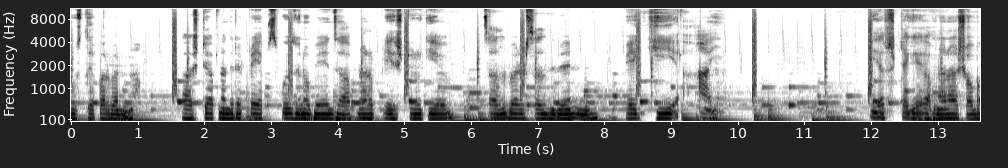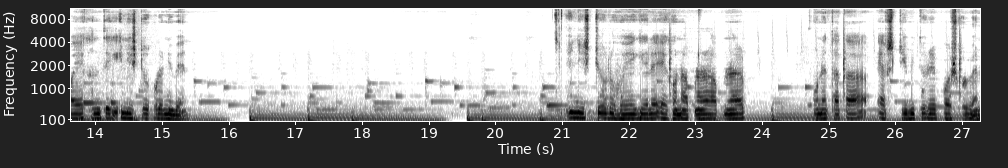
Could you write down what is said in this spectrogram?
বুঝতে পারবেন না। ফার্স্টে আপনাদের একটা অ্যাপস প্রয়োজন হবে, যা আপনারা প্লে স্টোরে গিয়ে সার্চ বারে সার্চ দিবেন পেগি আই এই অ্যাপসটাকে আপনারা সবাই এখান থেকে ইনস্টল করে নেবেন। ইনস্টল হয়ে গেলে এখন আপনারা আপনার ফোনে থাকা অ্যাপসটির ভিতরে পজ করবেন।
